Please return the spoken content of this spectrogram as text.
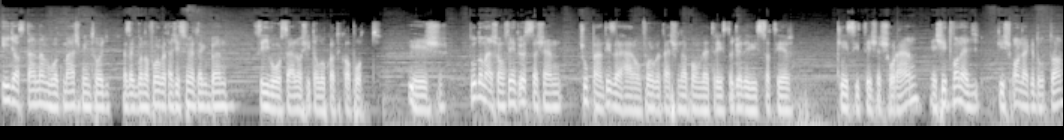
Így aztán nem volt más, mint hogy ezekben a forgatási szünetekben szívószálas italokat kapott. És tudomásom szerint összesen csupán 13 forgatási napon vett részt a Jedi visszatér készítése során, és itt van egy kis anekdota,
